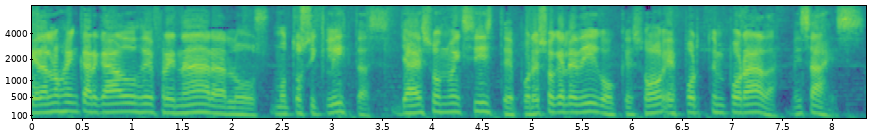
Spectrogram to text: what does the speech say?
que eran los encargados de frenar a los motociclistas. Ya eso no existe, por eso que le digo que eso es por temporada. Mensajes.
